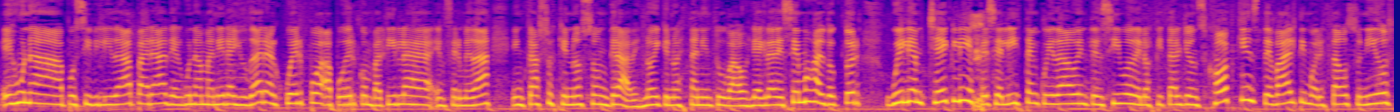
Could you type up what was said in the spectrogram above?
es una posibilidad para de alguna manera ayudar al cuerpo a poder combatir la enfermedad en casos que no son graves ¿no? y que no están intubados. Le agradecemos al doctor William Checkley, especialista en cuidado intensivo del Hospital Johns Hopkins de Baltimore, Estados Unidos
